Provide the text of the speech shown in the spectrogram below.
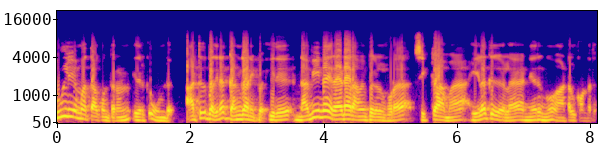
துல்லியமா தாக்கும் திறன் இதற்கு உண்டு. அடுத்தது பார்த்தீங்கன்னா கண்காணிப்பு. இது நவீன ரேடார் அமைப்புகள் கூட சிக்காம இலக்குகளை நெருங்கும் ஆற்றல் கொண்டது.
